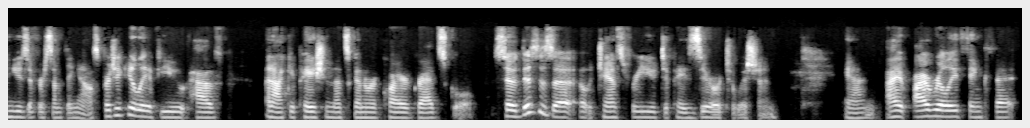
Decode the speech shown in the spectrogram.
and use it for something else, particularly if you have an occupation that's going to require grad school. So this is a, a chance for you to pay zero tuition. And I, I really think that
